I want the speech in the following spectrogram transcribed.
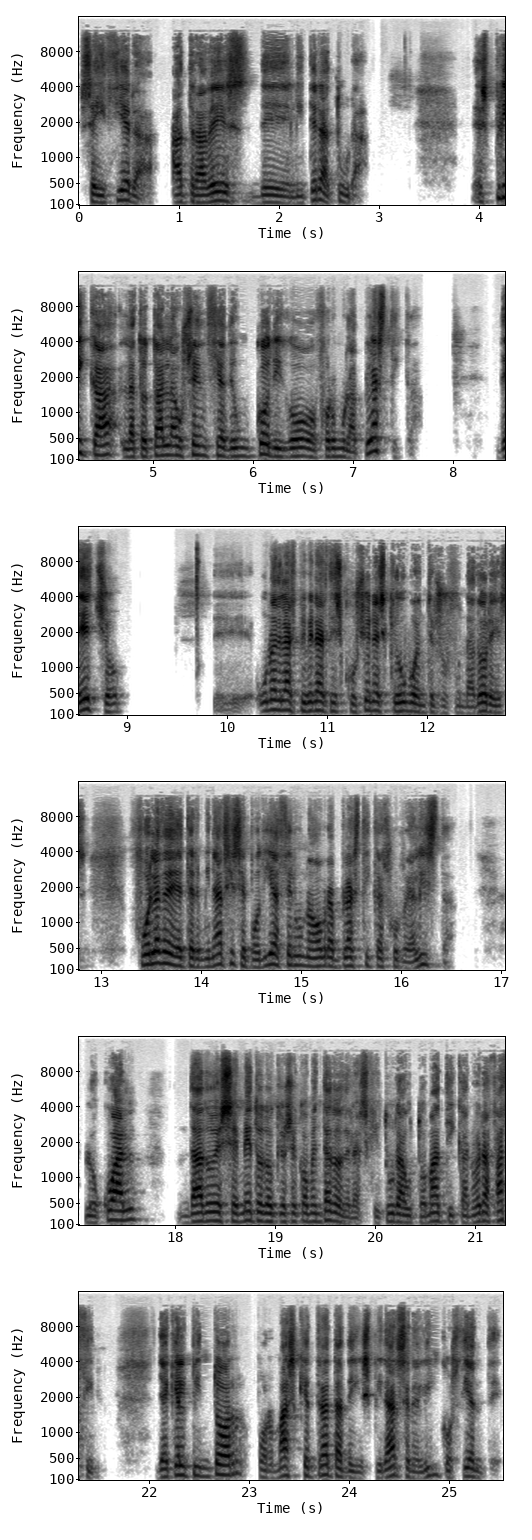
se hiciera a través de literatura explica la total ausencia de un código o fórmula plástica. De hecho, eh, una de las primeras discusiones que hubo entre sus fundadores fue la de determinar si se podía hacer una obra plástica surrealista, lo cual, dado ese método que os he comentado de la escritura automática, no era fácil, ya que el pintor, por más que trata de inspirarse en el inconsciente,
